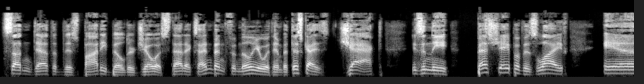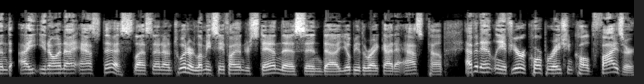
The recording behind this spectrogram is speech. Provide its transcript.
sudden death of this bodybuilder, Joesthetics. I hadn't been familiar with him, but this guy's jacked. He's in the best shape of his life. And I, you know, and I asked this last night on Twitter. Let me see if I understand this. And, uh, you'll be the right guy to ask, Tom. Evidently, if you're a corporation called Pfizer,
